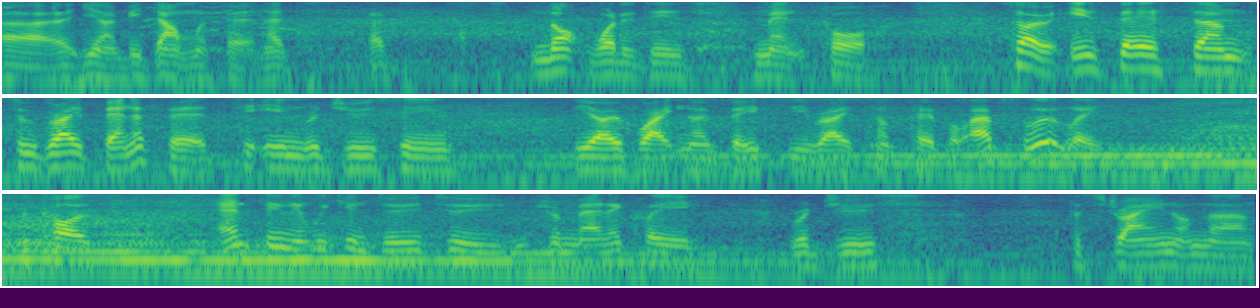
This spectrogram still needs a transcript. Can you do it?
uh, you know be done with it. That, that's not what it is meant for. So, is there some, some great benefits in reducing the overweight and obesity rates on people? Absolutely. Because anything that we can do to dramatically reduce the strain on the,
